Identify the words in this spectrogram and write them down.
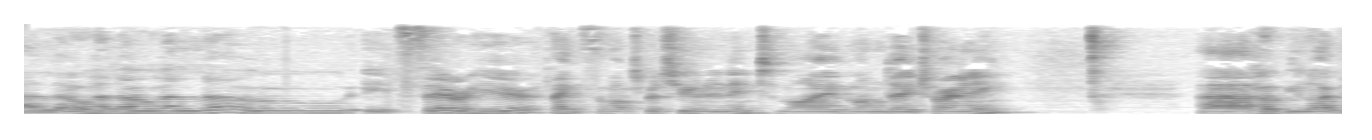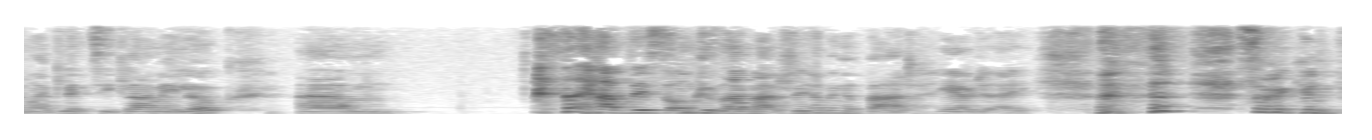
Hello, hello, hello. It's Sarah here. Thanks so much for tuning in to my Monday training. I uh, hope you like my glitzy glammy look. Um, I have this on because I'm actually having a bad hair day, so it can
